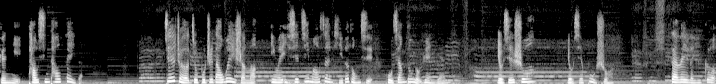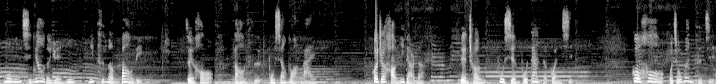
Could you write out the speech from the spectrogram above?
跟你掏心掏肺的。接着就不知道为什么，因为一些鸡毛蒜皮的东西，互相都有怨言，有些说，有些不说，再为了一个莫名其妙的原因彼此冷暴力，最后老死不相往来，或者好一点的，变成不咸不淡的关系。过后我就问自己，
